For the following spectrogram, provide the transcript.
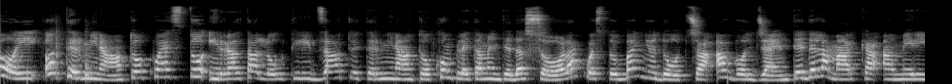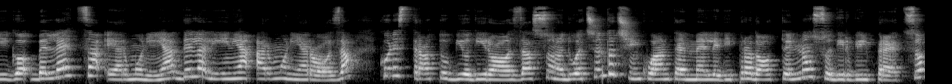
Poi ho terminato. Questo in realtà l'ho utilizzato e terminato completamente da sola. Questo bagno doccia avvolgente della marca Amerigo Bellezza e Armonia della linea Armonia Rosa con estratto bio di rosa, sono 250 ml di prodotto e non so dirvi il prezzo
